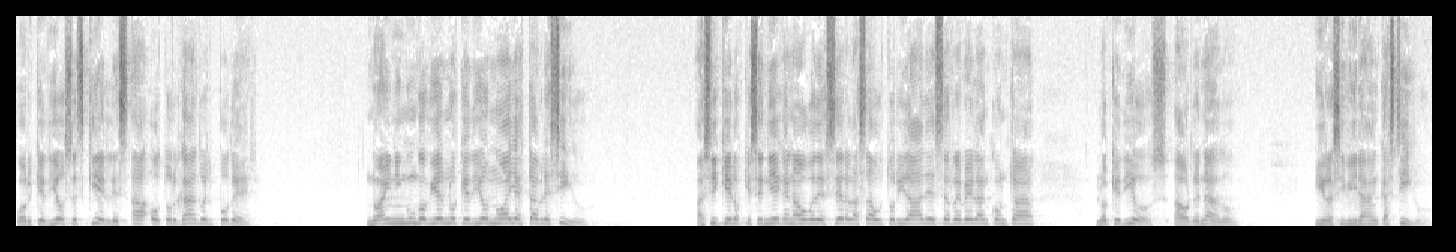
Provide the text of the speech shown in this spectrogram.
porque Dios es quien les ha otorgado el poder. No hay ningún gobierno que Dios no haya establecido. Así que los que se niegan a obedecer a las autoridades se rebelan contra lo que Dios ha ordenado y recibirán castigo.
